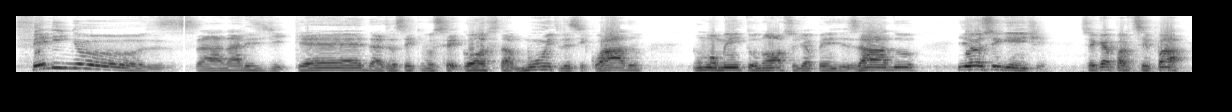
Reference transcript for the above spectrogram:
Felinhos! Análise de quedas, eu sei que você gosta muito desse quadro, um momento nosso de aprendizado. E é o seguinte, você quer participar?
